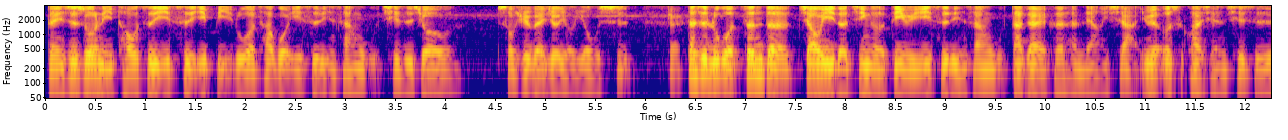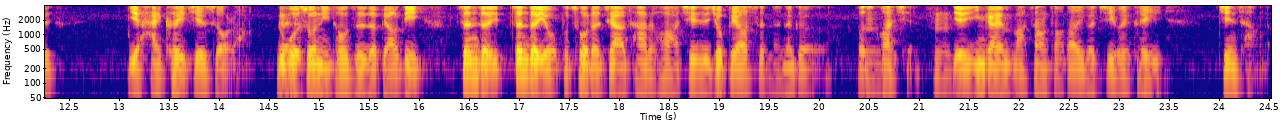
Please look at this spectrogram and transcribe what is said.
等于是说你投资一次一笔，如果超过一四零三五，其实就手续费就有优势。对，但是如果真的交易的金额低于一四零三五，大家也可以衡量一下，因为二十块钱其实也还可以接受啦。如果说你投资的标的真的真的有不错的价差的话，其实就不要省了那个二十块钱，嗯，也应该马上找到一个机会可以进场了。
